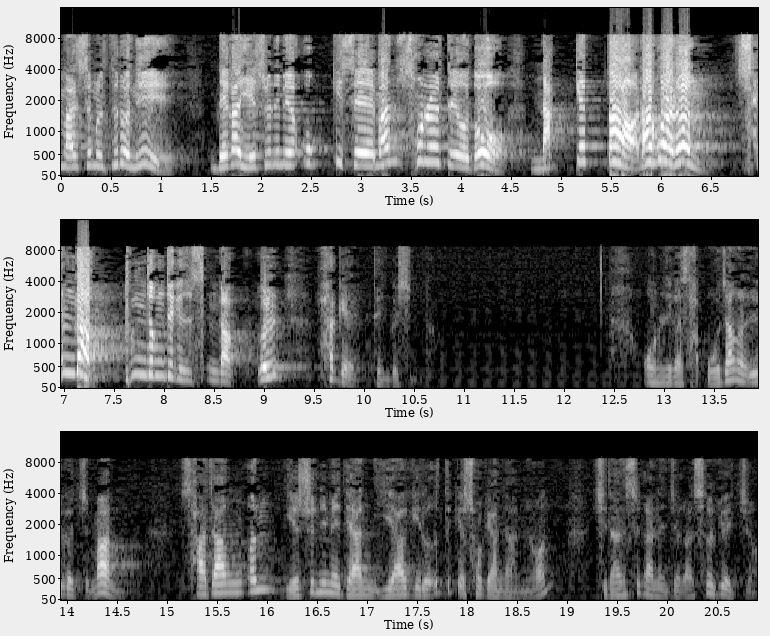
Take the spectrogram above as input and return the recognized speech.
말씀을 들으니 내가 예수님의 옷깃에만 손을 떼어도 낫겠다라고 하는 생각, 긍정적인 생각을 하게 된 것입니다. 오늘 우리가 5장을 읽었지만 4장은 예수님에 대한 이야기를 어떻게 소개하냐면 지난 시간에 제가 설교했죠.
